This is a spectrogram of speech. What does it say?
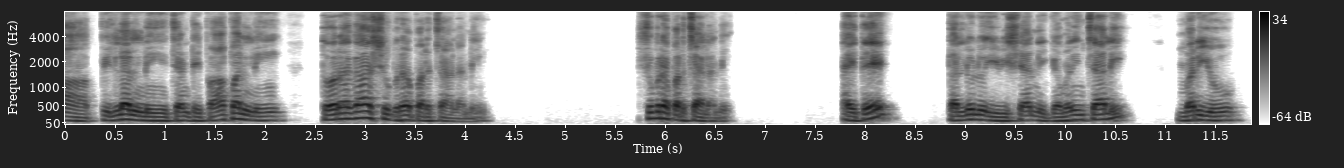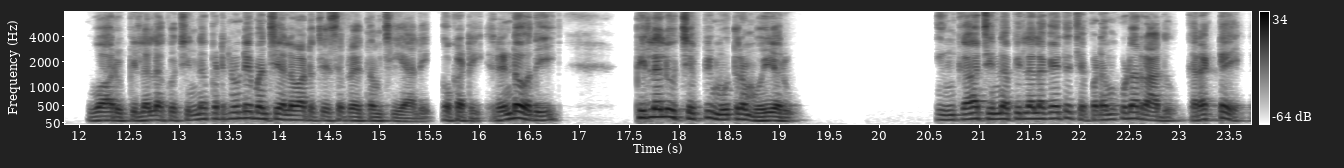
ఆ పిల్లల్ని చంటి పాపల్ని త్వరగా శుభ్రపరచాలని. శుభ్రపరచాలని. అయితే తల్లులు ఈ విషయాన్ని గమనించాలి మరియు వారు పిల్లలకు చిన్నప్పటి నుండే మంచి అలవాటు చేసే ప్రయత్నం చేయాలి. ఒకటి. రెండవది పిల్లలు చెప్పి మూత్రం పోయరు. ఇంకా చిన్న పిల్లలకైతే చెప్పడం కూడా రాదు. కరెక్టే.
